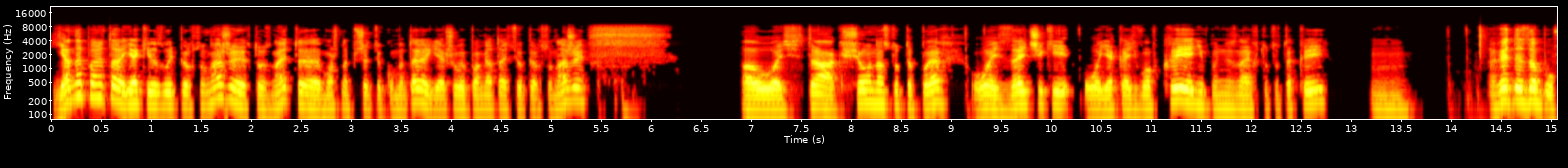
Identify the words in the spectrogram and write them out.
Я не пам'ятаю, як їх звуть персонажі. Хто знаєте, можна напишіть у коментарях, якщо ви пам'ятаєте цього персонажі. А ось так, що у нас тут тепер? Ось, зайчики. Ой, якась вовки, я не, не знаю, хто це такий. Угу. Геть забув.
